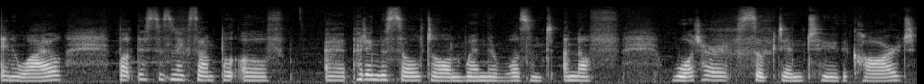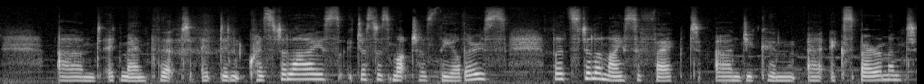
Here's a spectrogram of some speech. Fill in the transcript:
in a while. But this is an example of uh, putting the salt on when there wasn't enough water soaked into the card and it meant that it didn't crystallize just as much as the others but still a nice effect and you can uh, experiment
